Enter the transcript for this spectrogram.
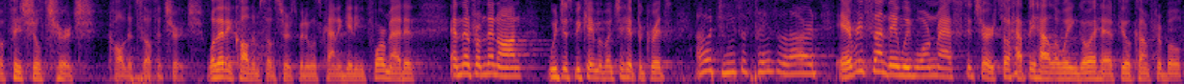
official church called itself a church. Well, they didn't call themselves church, but it was kind of getting formatted. And then from then on, we just became a bunch of hypocrites. Oh, Jesus, praise the Lord. Every Sunday we've worn masks to church, so happy Halloween. Go ahead, feel comfortable.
